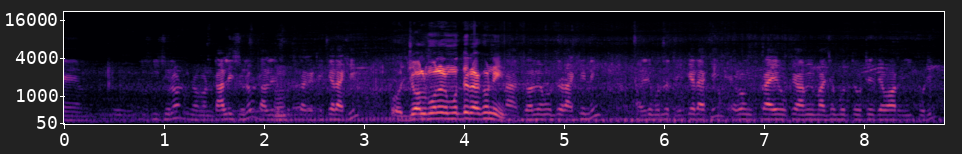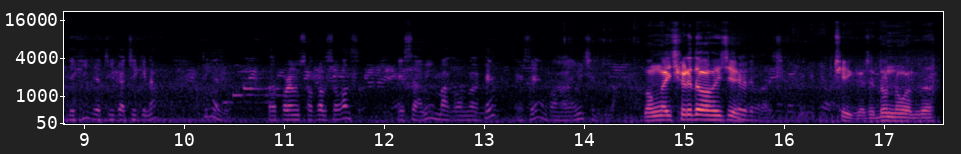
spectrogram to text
কী ছিল মানে ডালি ছিল ডালির মধ্যে তাকে ঢেকে রাখি। ও জলমলের মধ্যে রাখুনি? না জলের মধ্যে রাখিনি ডালির মধ্যে ঢেকে রাখি এবং প্রায় ওকে আমি মাঝে মধ্যে উঠে যাওয়ার ই করি দেখি যে ঠিক আছে কিনা ঠিক আছে? তারপর আমি সকাল সকাল এসে আমি মা গঙ্গাকে এসে গঙ্গায় আমি ছেড়ে দিলাম। গঙ্গায় ছেড়ে দেওয়া হয়েছে? ছেড়ে দেওয়া হয়েছে। ঠিক আছে ধন্যবাদ দাদা।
